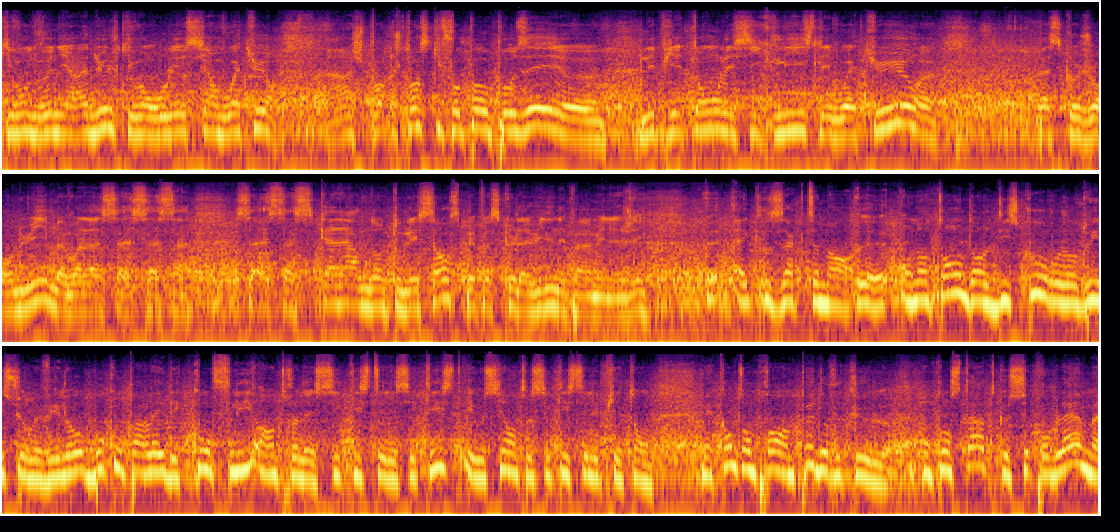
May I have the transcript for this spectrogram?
qui vont devenir adultes, qui vont rouler aussi en voiture. Hein, je, pense qu'il ne faut pas opposer euh, les piétons, les cyclistes, les voitures parce qu'aujourd'hui, ben voilà, ça, ça, se canarde dans tous les sens, mais parce que la ville n'est pas aménagée. Euh, exactement. Euh, on entend dans le discours aujourd'hui sur le vélo beaucoup parler des conflits entre les cyclistes et les cyclistes et aussi entre cyclistes et les piétons. Mais quand on prend un peu de recul, on constate que ce problème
